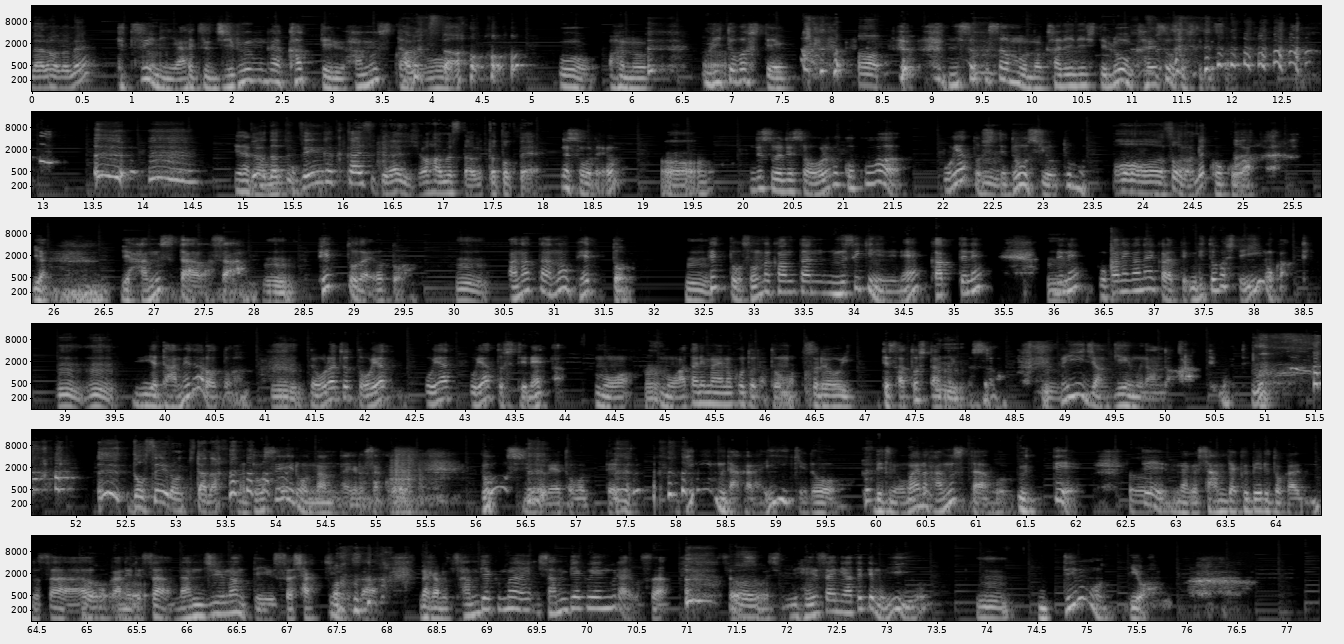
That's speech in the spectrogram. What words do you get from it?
なるほどね。でついにあいつ自分が飼ってるハムスターをを。をあの売り飛ばしてあ 二足三門の金にしてローン返そうとしててさ。いやだからでもだって全額返せてないでしょ？ハムスター売ったとって。でそうだよ。うんでそれでさ俺がここは親としてどうしようと思って、おおそうだね。ここは。いやいやハムスターはさうん。ペットだよと。うん。あなたのペット。うん。ペットをそんな簡単無責任にね買ってねでね、お金がないからって売り飛ばしていいのかって。うんうん。いやダメだろうと。うん。で俺はちょっと親親親としてねあもう,、うんもう当たり前のことだと思ってそれを言って諭したんだけどさ、うん。いいじゃんゲームなんだからって言われて、土星論来たな。まあ、土星論なんだけどさこれ。どうしようねと思って。ゲームだからいいけど別にお前のハムスターを売ってでなんか300ベルとかのさうん。お金でさ何十万っていうさ借金をさ なんかあの300万300円ぐらいをさそうそう返済に当ててもいいよ。うん。でもよ、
